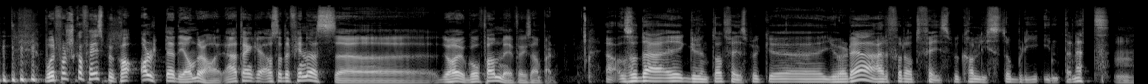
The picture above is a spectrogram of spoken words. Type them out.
Hvorfor skal Facebook ha alt det de andre har? Jeg tenker, altså det finnes Du har jo GoFundMe, for eksempel. Ja, altså det er Grunnen til at Facebook uh, gjør det, er for at Facebook har lyst til å bli internett. Mm.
